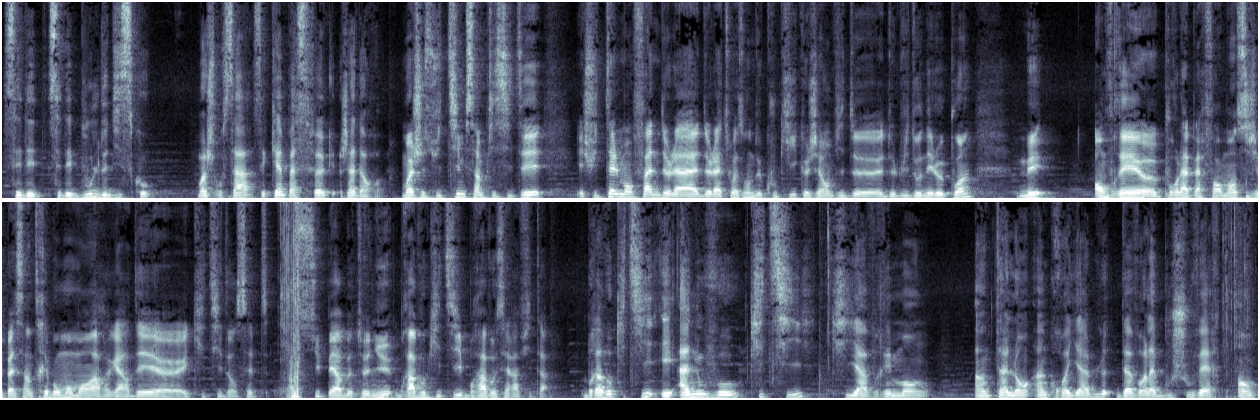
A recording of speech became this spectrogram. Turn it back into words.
c'est des, c'est des boules de disco. Moi, je trouve ça, c'est camp as fuck, j'adore. Moi, je suis team simplicité et je suis tellement fan de la, de la toison de Cookie que j'ai envie de, de lui donner le point. Mais en vrai, euh, pour la performance, j'ai passé un très bon moment à regarder euh, Kitty dans cette superbe tenue. Bravo Kitty, bravo Serafita. Bravo Kitty, et à nouveau, Kitty, qui a vraiment un talent incroyable d'avoir la bouche ouverte en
